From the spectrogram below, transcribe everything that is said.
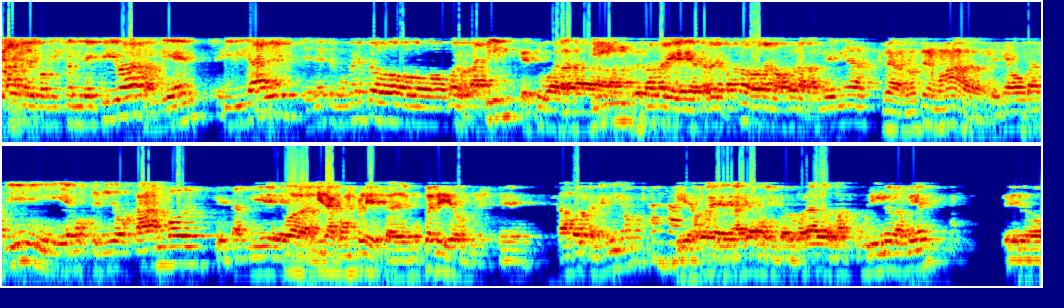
parte de comisión directiva también. Actividades, en este momento, bueno, Patín, que estuvo a la. Patín. Lo que pasa que a través pasado, ahora no, ahora la pandemia, Claro, no tenemos nada. teníamos Patín y hemos tenido handball, que también. Toda la tira completa de mujeres y de hombres. eh, handball femenino, Ajá. y después habíamos incorporado masculino también, pero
